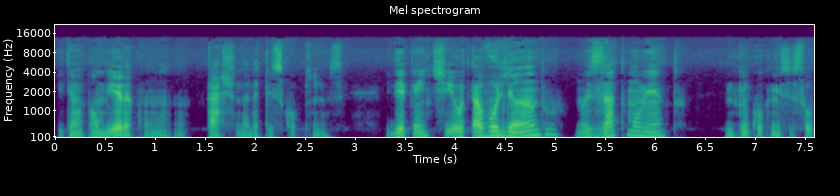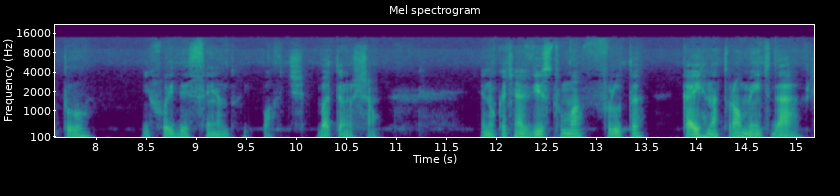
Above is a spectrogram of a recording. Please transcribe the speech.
e tem uma palmeira com um cacho né, daqueles coquinhos. E de repente eu estava olhando no exato momento em que o coquinho se soltou e foi descendo e pote, bateu no chão. Eu nunca tinha visto uma fruta cair naturalmente da árvore.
